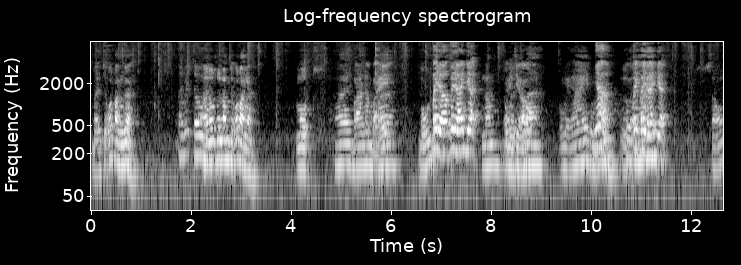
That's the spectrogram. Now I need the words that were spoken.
Bảy triệu bắt bằng cơ. À? đâu à đâu tôi năm triệu bắt bằng à? Một hai ba năm bảy. bốn. Bây giờ bây giờ anh điện. Năm. Ông Bảy này triệu. ba. Ông này hai nhá. bây bây giờ anh điện. Sáu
